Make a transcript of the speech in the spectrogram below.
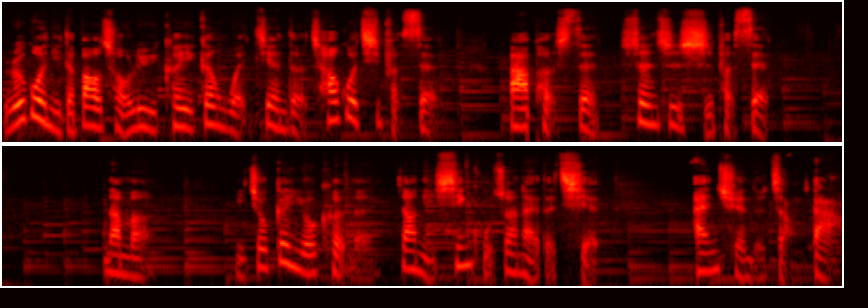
如果你的报酬率可以更稳健的超过七 percent、八 percent，甚至十 percent，那么你就更有可能让你辛苦赚来的钱安全的长大。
